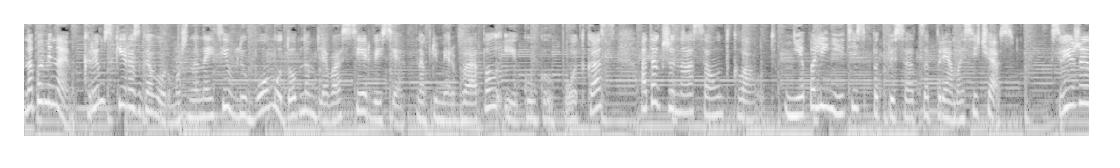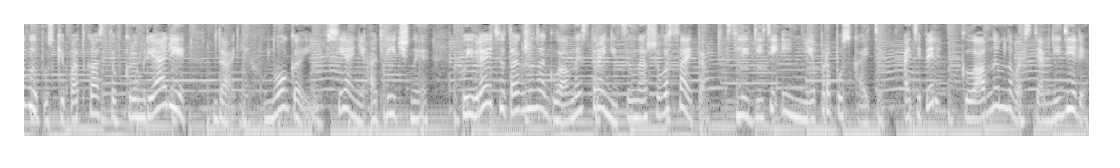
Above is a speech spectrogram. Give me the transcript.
Напоминаем, крымский разговор можно найти в любом удобном для вас сервисе, например, в Apple и Google Podcasts, а также на SoundCloud. Не поленитесь подписаться прямо сейчас. Свежие выпуски подкастов «Крым Реалии», да, их много и все они отличные, появляются также на главной странице нашего сайта. Следите и не пропускайте. А теперь к главным новостям недели.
